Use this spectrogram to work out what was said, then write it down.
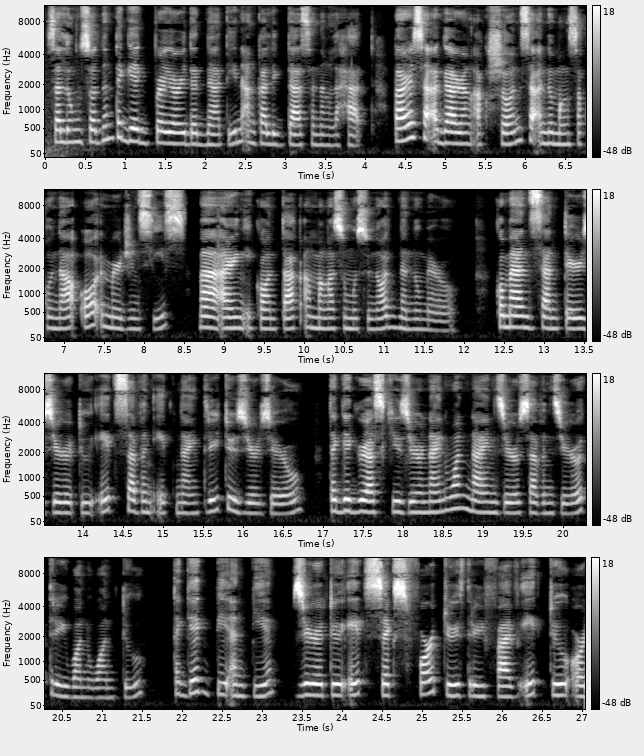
Sa lungsod ng Taguig, prioridad natin ang kaligtasan ng lahat. Para sa agarang aksyon sa anumang sakuna o emergencies, maaaring i-contact ang mga sumusunod na numero. Command Center 028-789-3200, Taguig Rescue 0919-070-3112, Taguig PNP 028-642-3582 or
